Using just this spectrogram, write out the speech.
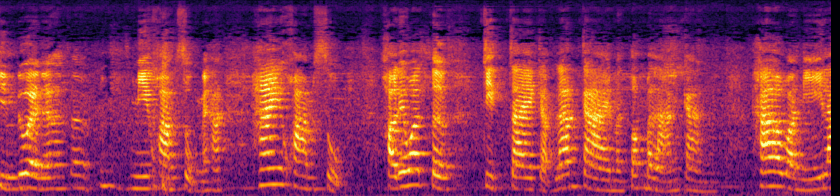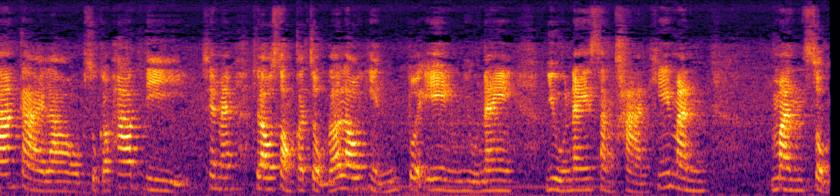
กินด้วยนะคะมีความสุขนะคะ ให้ความสุขเขาเรียกว่าเติมจิตใจกับร่างกายมันต้องบาลานซ์กัน ถ้าวันนี้ร่างกายเราสุขภาพดี ใช่ไหมเราส่องกระจกแล้วเราเห็นตัวเองอยู่ในอยู่ในสังขารที่มันมันสม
